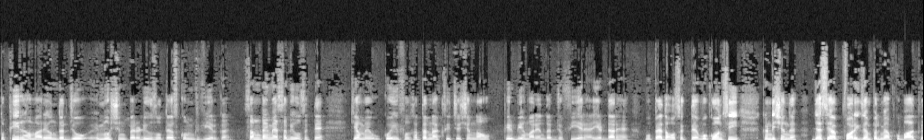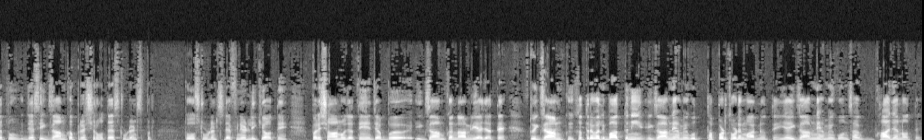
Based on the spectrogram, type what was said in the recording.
तो फिर हमारे अंदर जो इमोशन प्रोड्यूस होता है, उसको हम फियर का है समटाइम ऐसा भी हो सकता है कि हमें कोई ख़तरनाक सिचुएशन ना हो, फिर भी हमारे अंदर जो फियर है या डर है, वो पैदा हो सकता है। वो कौन सी कंडीशन है? जैसे आप फॉर एग्जांपल मैं आपको बात करता हूँ, जैसे एग्ज़ाम का प्रेशर होता है स्टूडेंट्स पर तो स्टूडेंट्स डेफिनेटली क्या होते हैं? परेशान हो जाते हैं जब एग्ज़ाम का नाम लिया जाता है। तो एग्ज़ाम की ख़तरे वाली बात तो नहीं है। एग्ज़ाम ने हमें को थप्पड़ थोड़े मारने होते हैं, या एग्ज़ाम ने हमें कौन सा खा जाना होता है।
